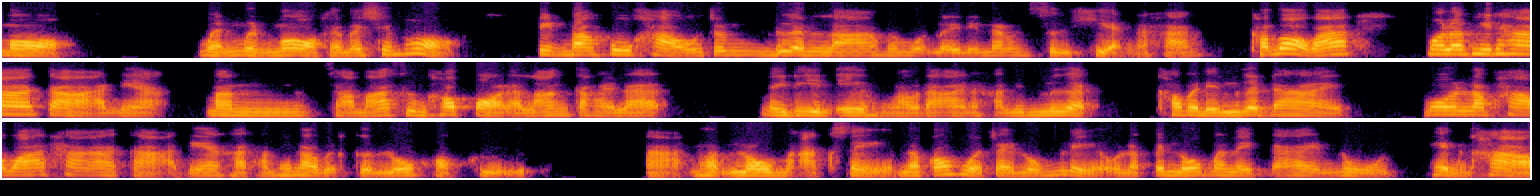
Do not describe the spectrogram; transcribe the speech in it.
หมอก เหมือนเหมือนหมอกแต่ไม่ใช่หมอก ปิดบังภูเขาจนเดือนลางไปหมดเลยในหนังสือเขียนนะคะ เขาบอกว่ามลพิษทางอากาศเนี่ย มันสามารถซึมเข้าปอดและร่างกายและใน DNA ของเราได้นะคะริมเลือดเข้าไปในเลือดได้มลภาวะทางอากาศเนี่ยค่ะทำให้เราเกิดโรคหอบหืดอ่าหลอดลมอักเสบ แล้วก็หัวใจล้มเหลว แล้วเป็นโรคมะเร็งได้หนูเห็นข่าว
